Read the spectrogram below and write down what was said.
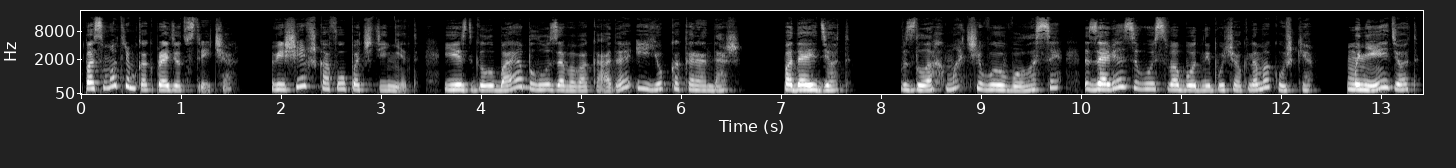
Посмотрим, как пройдет встреча. Вещей в шкафу почти нет. Есть голубая блуза в авокадо и юбка-карандаш. Подойдет. Взлохмачиваю волосы, завязываю свободный пучок на макушке. Мне идет.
